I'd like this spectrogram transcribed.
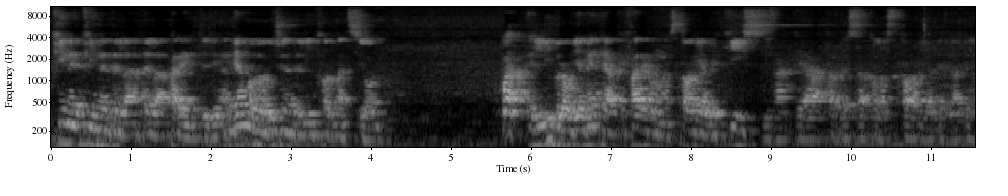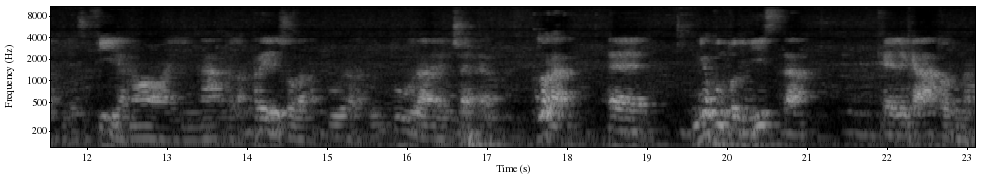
fine, fine della, della parentesi, andiamo all'origine dell'informazione. Qua il libro ovviamente ha a che fare con una storia vecchissima che ha attraversato la storia della, della filosofia, no? il nato l'ha preso, la natura, la cultura, eccetera. Allora, eh, il mio punto di vista, che è legato ad una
